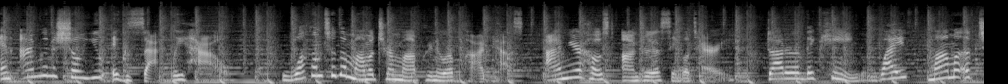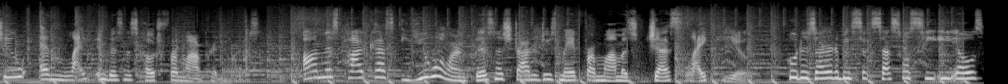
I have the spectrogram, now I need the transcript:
And I'm going to show you exactly how. Welcome to the Mama Turned Mompreneur podcast. I'm your host, Andrea Singletary, daughter of the king, wife, mama of two, and life and business coach for mompreneurs. On this podcast, you will learn business strategies made for mamas just like you, who desire to be successful CEOs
